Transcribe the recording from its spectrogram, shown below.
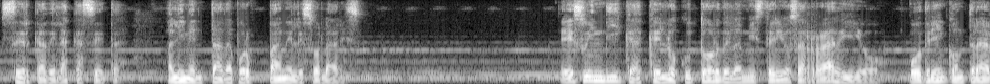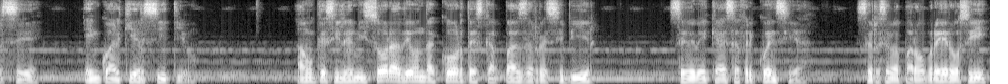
cerca de la caseta alimentada por paneles solares. Eso indica que el locutor de la misteriosa radio podría encontrarse en cualquier sitio, aunque si la emisora de onda corta es capaz de recibir, se debe que a esa frecuencia se reserva para obreros y,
